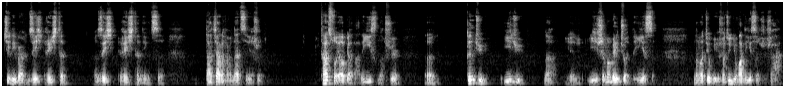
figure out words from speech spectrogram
这里边 sich richten，sich richten 这个词，它加了反身代词，也是它所要表达的意思呢是，呃，根据、依据，那以以什么为准的意思。那么就比如说这句话的意思是啥？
